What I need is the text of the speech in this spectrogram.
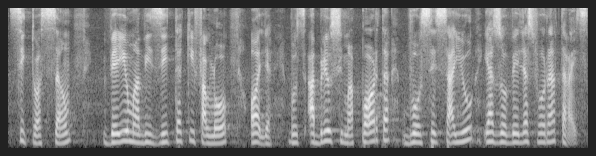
situação. Veio uma visita que falou: Olha, abriu-se uma porta, você saiu e as ovelhas foram atrás.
